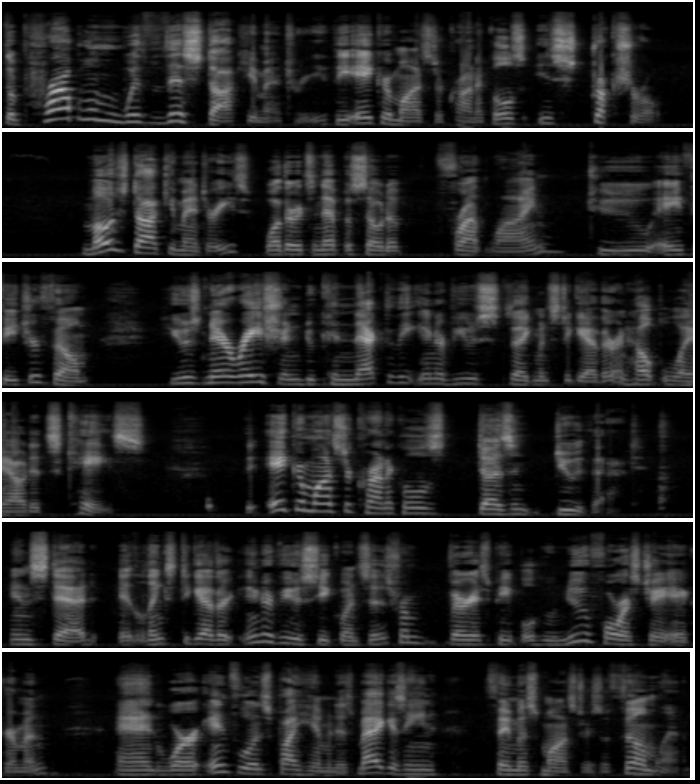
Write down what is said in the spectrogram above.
The problem with this documentary, The Ackermonster Chronicles, is structural. Most documentaries, whether it's an episode of Frontline to a feature film, use narration to connect the interview segments together and help lay out its case. The Ackermonster Chronicles doesn't do that. Instead, it links together interview sequences from various people who knew Forrest J. Ackerman and were influenced by him and his magazine, Famous Monsters of Filmland.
